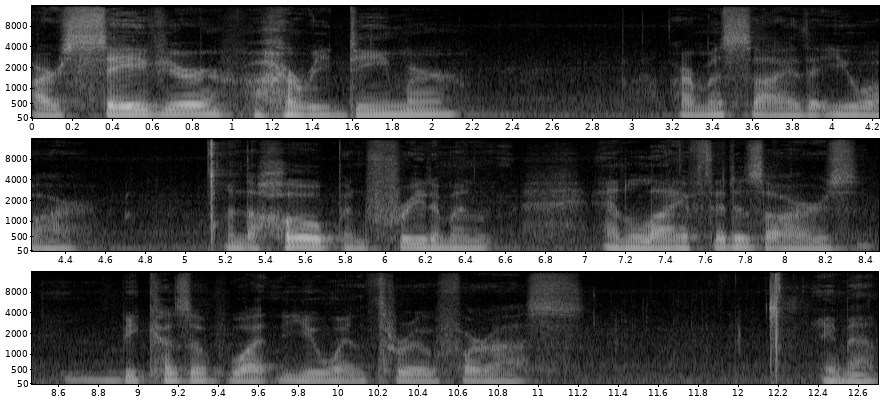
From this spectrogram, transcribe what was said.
our Savior, our Redeemer, our Messiah that you are, and the hope and freedom and, and life that is ours because of what you went through for us. Amen.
